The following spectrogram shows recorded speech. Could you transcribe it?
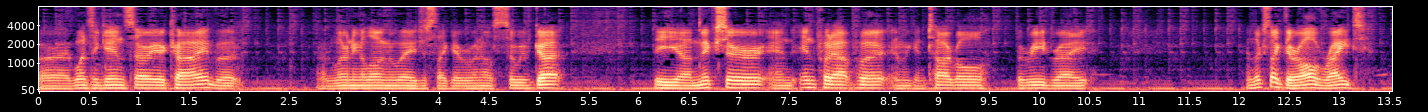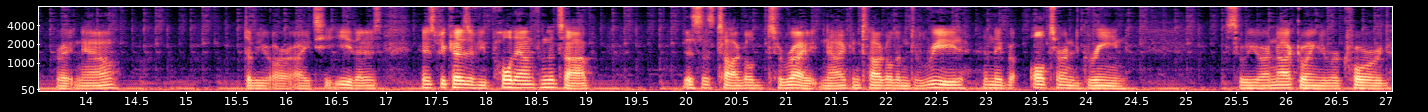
Alright, once again, sorry Akai, but I'm learning along the way just like everyone else. So we've got the uh, mixer and input output, and we can toggle the read write. It looks like they're all right right now. W-R-I-T-E, that is. And it's because if you pull down from the top, this is toggled to write. Now I can toggle them to read, and they've all turned green. So we are not going to record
